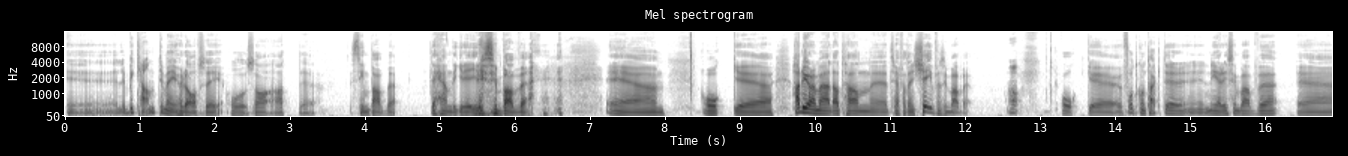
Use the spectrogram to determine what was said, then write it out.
eh, eller bekant till mig, hörde av sig och sa att eh, Zimbabwe, det händer grejer i Zimbabwe. eh, och eh, hade att göra med att han eh, träffat en tjej från Zimbabwe Ja. och eh, fått kontakter nere i Zimbabwe. Eh,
